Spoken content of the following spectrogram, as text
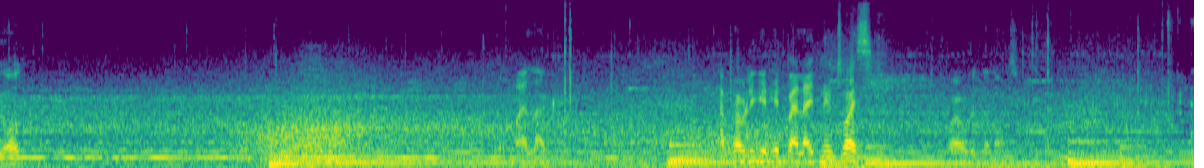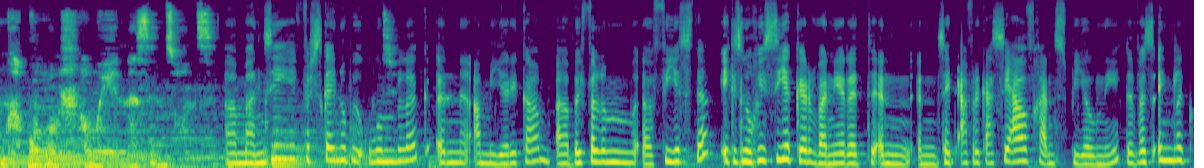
Ja. My luck. I probably get hit by lightning twice. Wow, with the lungs. ungakhohlwa wena sensonsi Uh, Manzi verskyn op die oomblik in Amerika uh, by filmfeeste. Uh, ek is nog nie seker wanneer dit in in Suid-Afrika self gaan speel nie. Dit was eintlik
